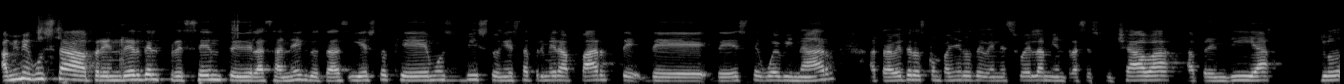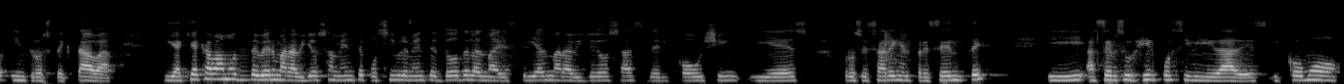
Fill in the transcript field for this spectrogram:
A mí me gusta aprender del presente, de las anécdotas y esto que hemos visto en esta primera parte de, de este webinar, a través de los compañeros de Venezuela, mientras escuchaba, aprendía, yo introspectaba. Y aquí acabamos de ver maravillosamente, posiblemente dos de las maestrías maravillosas del coaching y es procesar en el presente y hacer surgir posibilidades y cómo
